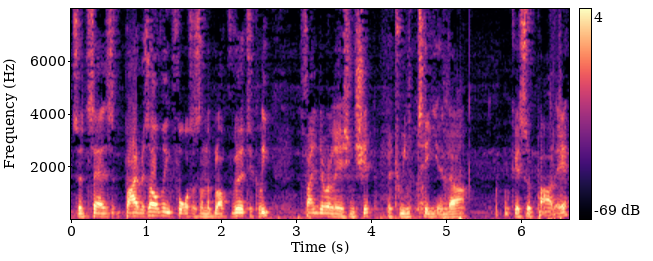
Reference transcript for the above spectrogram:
So it says, by resolving forces on the block vertically, find the relationship between T and R. Okay, so part A.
